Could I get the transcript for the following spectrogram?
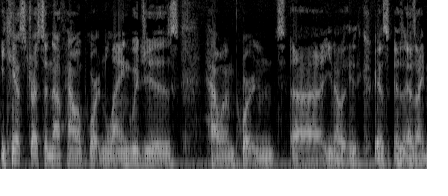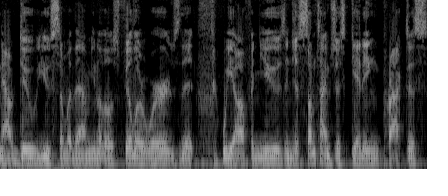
you can't stress enough how important language is, how important, uh, you know, as, as, I now do use some of them, you know, those filler words that we often use, and just sometimes just getting practice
